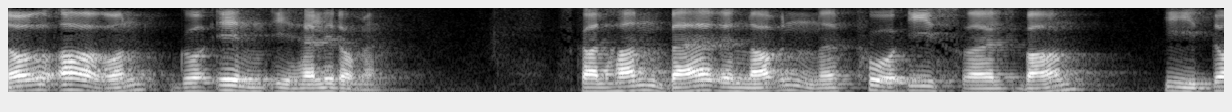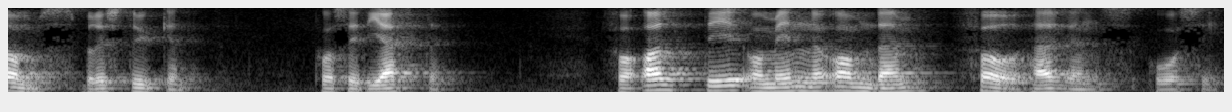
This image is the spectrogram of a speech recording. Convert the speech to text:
Når Aron går inn i helligdommen, skal han bære navnene på Israels barn i domsbrystduken på sitt hjerte, for alltid å minne om dem for Herrens åsyn.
